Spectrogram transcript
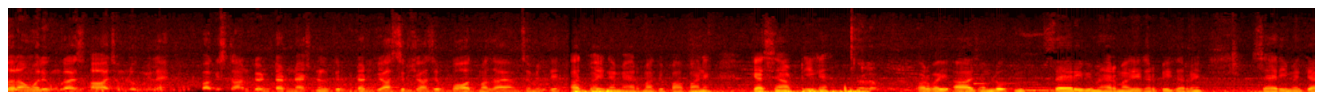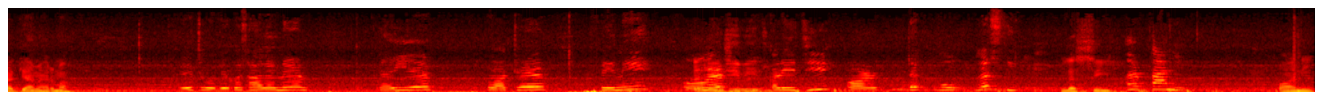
वालेकुम गाइस आज हम लोग मिले हैं पाकिस्तान के इंटरनेशनल क्रिकेटर यासिर शाह से। बहुत मज़ा आया हमसे मिलके। आज भाई ने महरमा के पापा ने। कैसे हैं आप? ठीक हैं? और भाई आज हम लोग शहरी भी महरमा के घर पे ही कर रहे हैं। शहरी में क्या क्या है मेहरमा? ये छोले का सालन है दही है पराठे फेनी और कलेजी भी कलेजी और वो लस्सी। लस्सी। और पानी। पानी।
